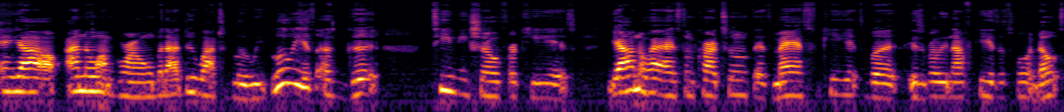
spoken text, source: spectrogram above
And y'all, I know I'm grown, but I do watch Bluey. Bluey is a good TV show for kids. Y'all know how it has some cartoons that's mass for kids, but it's really not for kids, it's for adults.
